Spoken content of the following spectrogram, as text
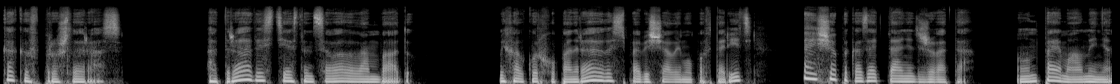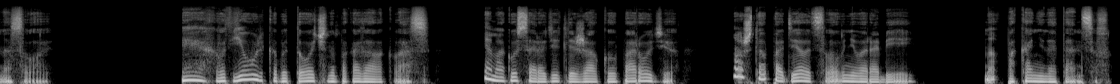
как и в прошлый раз. От радости я станцевала ламбаду. Михаил Курху понравилось, пообещала ему повторить, а еще показать танец живота. Он поймал меня на слове. Эх, вот Юлька бы точно показала класс. Я могу соорудить лишь жалкую пародию. Ну что поделать, слово не воробей. Но пока не до танцев.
